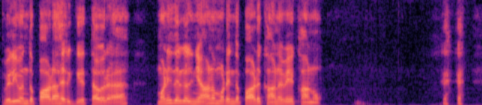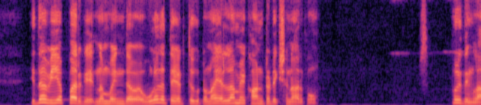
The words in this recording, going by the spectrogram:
வெளிவந்த பாடாக இருக்கே தவிர மனிதர்கள் ஞானம் அடைந்த பாடு காணவே காணும். இதுதான் வியப்பாக இருக்குது நம்ம இந்த உலகத்தை எடுத்துக்கிட்டோம்னா எல்லாமே கான்ட்ரடிக்ஷனாக இருக்கும். புரியுதுங்களா?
